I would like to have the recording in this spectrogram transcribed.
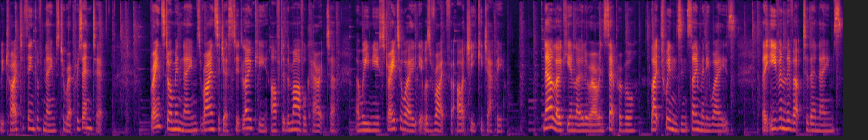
we tried to think of names to represent it. Brainstorming names, Ryan suggested Loki after the Marvel character, and we knew straight away it was right for our cheeky chappy. Now Loki and Lola are inseparable, like twins in so many ways. They even live up to their names.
